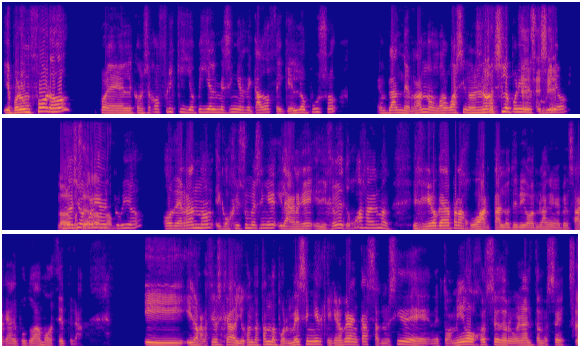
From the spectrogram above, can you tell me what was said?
Y por un foro, por el consejo friki, yo pillé el Messenger de K12 que él lo puso en plan de random o algo así, no sé si lo ponía Sí, en su sí. No, No, lo sé si puse lo de ponía en su bio o de random y cogí su Messenger y la agregué y dije, oye, tú juegas al Smash. Y dije, quiero quedar para jugar, tal, lo típico, en plan, que me pensaba que era el puto amo, etcétera. Y, y lo gracioso es que, claro, yo contactando por Messenger, que creo que era en casa, no sé si de, de tu amigo José, de Rubén Alto, no sé. Sí.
